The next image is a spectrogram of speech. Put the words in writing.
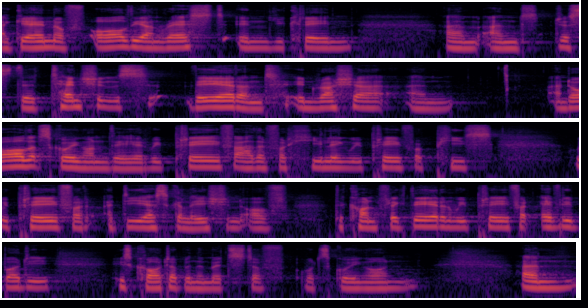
again of all the unrest in Ukraine um, and just the tensions there and in Russia. Um, and all that's going on there. We pray, Father, for healing. We pray for peace. We pray for a de escalation of the conflict there. And we pray for everybody who's caught up in the midst of what's going on. Um,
